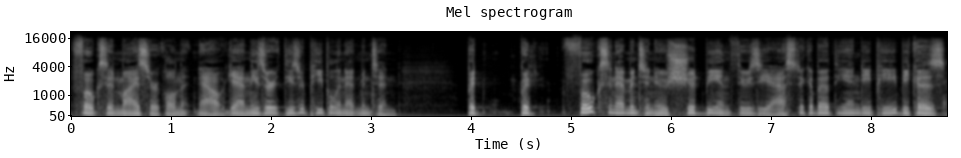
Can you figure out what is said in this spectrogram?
folks in my circle now again these are these are people in Edmonton but but folks in Edmonton who should be enthusiastic about the NDP because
